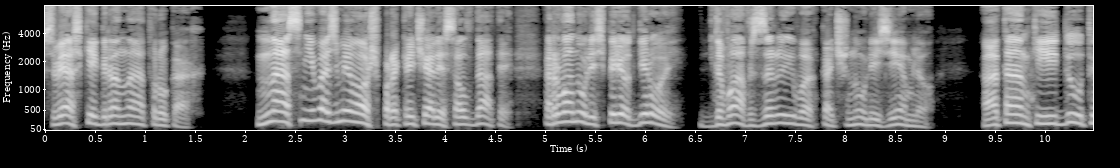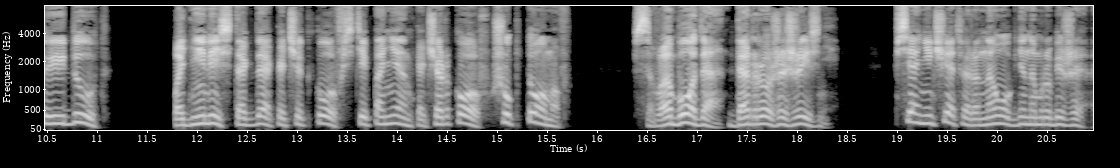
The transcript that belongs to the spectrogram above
связки гранат в руках. «Нас не возьмешь!» — прокричали солдаты. Рванулись вперед герои. Два взрыва качнули землю. А танки идут и идут. Поднялись тогда Кочетков, Степаненко, Черков, Шуктомов. Свобода дороже жизни. Все они четверо на огненном рубеже.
